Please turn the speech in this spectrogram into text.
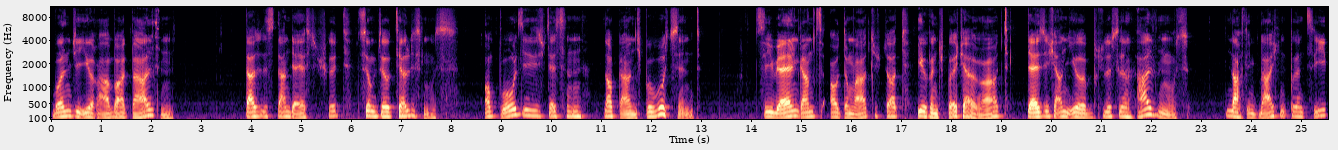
Wollen sie ihre Arbeit behalten? Das ist dann der erste Schritt zum Sozialismus, obwohl sie sich dessen noch gar nicht bewusst sind. Sie wählen ganz automatisch dort ihren Sprecherrat, der sich an ihre Beschlüsse halten muss. Nach dem gleichen Prinzip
